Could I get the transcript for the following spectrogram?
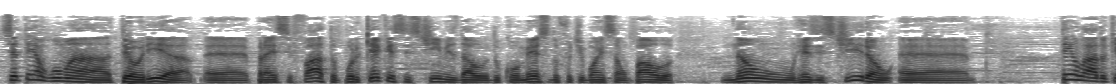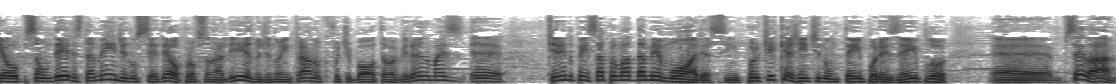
você tem alguma teoria é, para esse fato? Por que, que esses times da, do começo do futebol em São Paulo não resistiram? É, tem o lado que é a opção deles também, de não ceder ao profissionalismo, de não entrar no que o futebol estava virando, mas é, querendo pensar pelo lado da memória, assim. Por que, que a gente não tem, por exemplo, é, sei lá,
